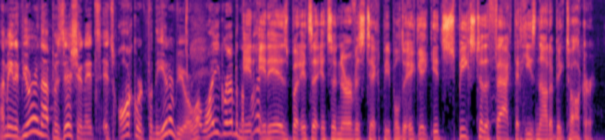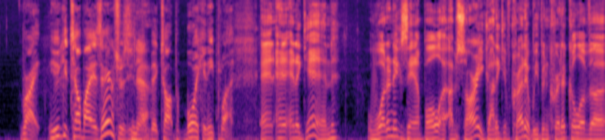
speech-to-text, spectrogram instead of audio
I mean, if you're in that position, it's it's awkward for the interviewer. Why, why are you grabbing the It, mic? it is, but it's a it's a nervous tick people do. It, it, it speaks to the fact that he's not a big talker. Right. You can tell by his answers he's not Yeah. a big talk, but boy, can he play. And and, and again, what an example! I'm sorry, got to give credit. We've been critical of uh,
